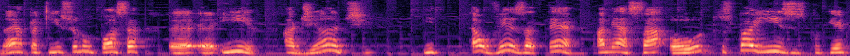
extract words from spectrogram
né? para que isso não possa ir adiante e talvez até ameaçar outros países, porque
